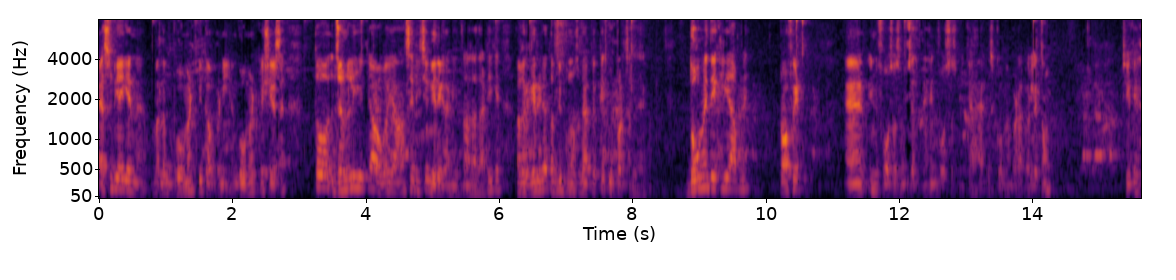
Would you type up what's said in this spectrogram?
एस बी आई एन है मतलब गवर्नमेंट की कंपनी है गवर्नमेंट के शेयर्स हैं तो जनरली ये क्या होगा, यहाँ से नीचे गिरेगा नहीं इतना ज़्यादा, ठीक है? अगर गिरेगा तब भी बाउंस बैक करके ऊपर चला जाएगा। दो में देख लिया आपने प्रॉफिट एंड इन्फोसिस में चलते हैं। इन्फोसिस में क्या है, इसको मैं बड़ा कर लेता हूँ, ठीक है?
